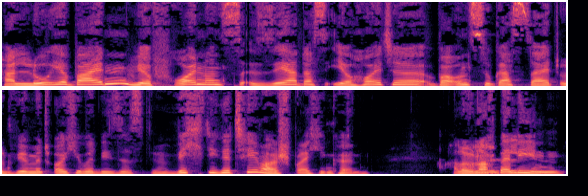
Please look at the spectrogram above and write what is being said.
Hallo ihr beiden, wir freuen uns sehr, dass ihr heute bei uns zu Gast seid und wir mit euch über dieses wichtige Thema sprechen können. Hallo nach Berlin.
